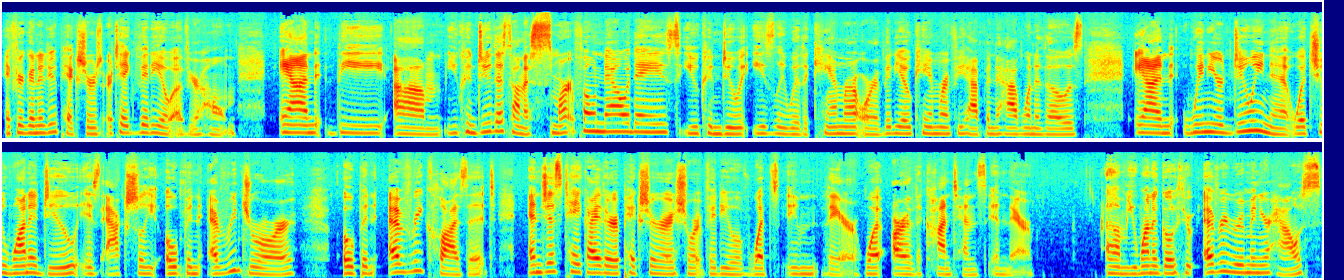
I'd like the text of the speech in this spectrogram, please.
if you're going to do pictures, or take video of your home. And the um, you can do this on a smartphone nowadays. You can do it easily with a camera or a video camera if you happen to have one of those. And when you're doing it, what you want to do is actually open every drawer, open every closet and just take either a picture or a short video of what's in there. What are the contents in there? Um, you want to go through every room in your house.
